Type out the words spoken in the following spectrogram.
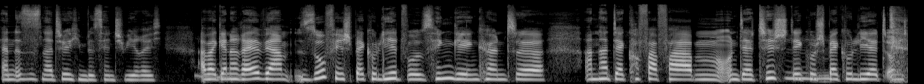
dann ist es natürlich ein bisschen schwierig. Aber generell, wir haben so viel spekuliert, wo es hingehen könnte, anhand der Kofferfarben und der Tischdeko spekuliert. Und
